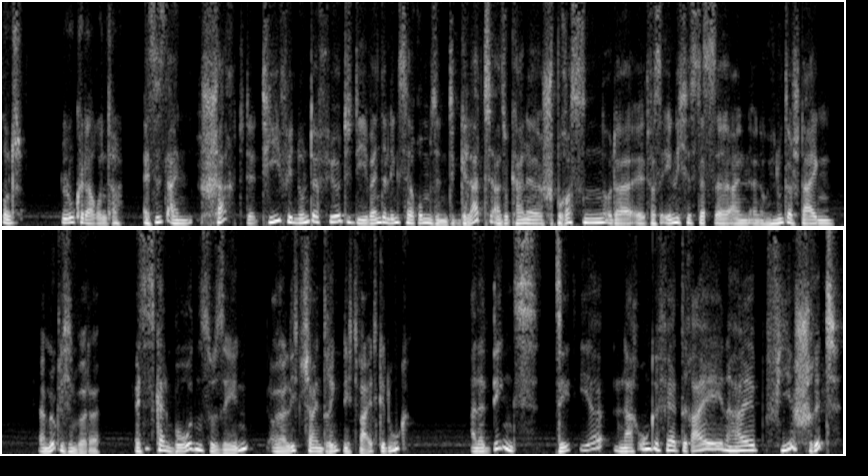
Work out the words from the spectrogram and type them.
und luke darunter. Es ist ein Schacht, der tief hinunterführt. Die Wände links herum sind glatt, also keine Sprossen oder etwas ähnliches, das äh, ein, ein Hinuntersteigen ermöglichen würde. Es ist kein Boden zu sehen. Euer Lichtschein dringt nicht weit genug. Allerdings seht ihr nach ungefähr dreieinhalb, vier Schritt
